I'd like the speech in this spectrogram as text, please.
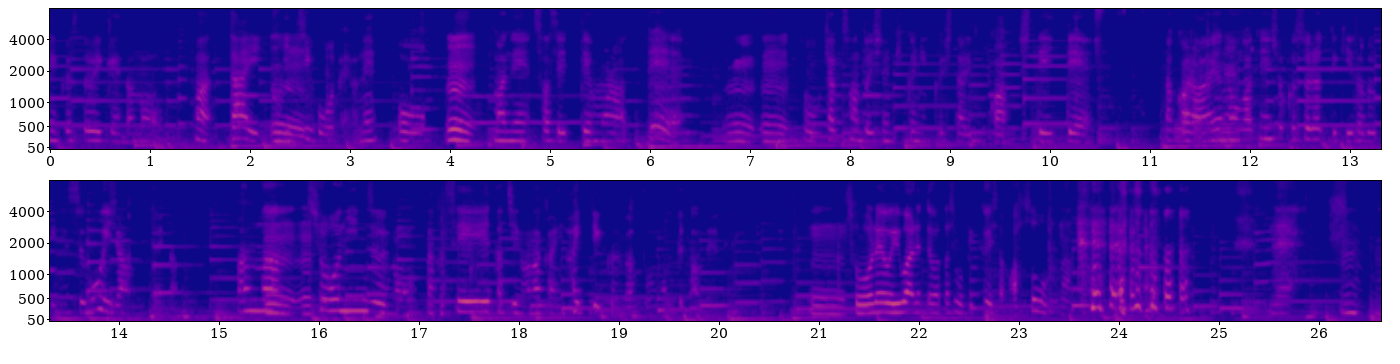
ネクストウィークエンドの、まあ、第1号だよね、をうん。真似させてもらってうんうん。そうお客さんと一緒にピクニックしたりとかしていてだから綾乃が転職するって聞いた時にすごいじゃんみたいなあんな少人数のなんか精鋭たちの中に入っていくんだと思ってたんだよね。うん、それを言われて私もびっくりした。あそうなんだ。ね。うんう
